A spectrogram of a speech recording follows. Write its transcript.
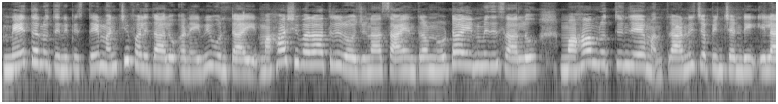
మేతను తినిపిస్తే మంచి ఫలితాలు అనేవి ఉంటాయి. మహాశివరాత్రి రోజున సాయంత్రం నూట ఎనిమిది సార్లు మహామృత్యుంజయ మంత్రాన్ని జపించండి. ఇలా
